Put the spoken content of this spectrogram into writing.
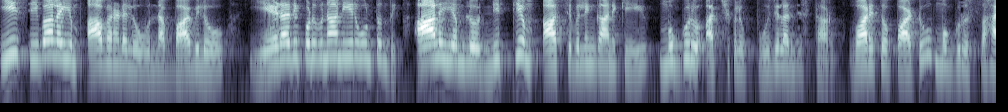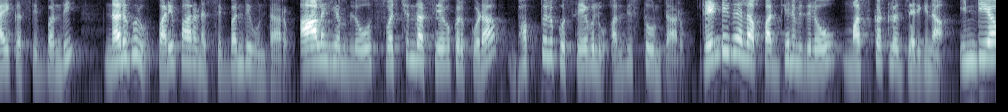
ఈ శివాలయం ఆవరణలో ఉన్న బావిలో ఏడాది పొడవునా నీరు ఉంటుంది. ఆలయంలో నిత్యం ఆ శివలింగానికి ముగ్గురు అర్చకులు పూజలందిస్తారు. వారితో పాటు ముగ్గురు సహాయక సిబ్బంది నలుగురు పరిపాలన సిబ్బంది ఉంటారు. ఆలయంలో స్వచ్ఛంద సేవకులు కూడా భక్తులకు సేవలు అందిస్తూ ఉంటారు. రెండు వేల పద్దెనిమిదిలో మస్కట్లో జరిగిన ఇండియా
